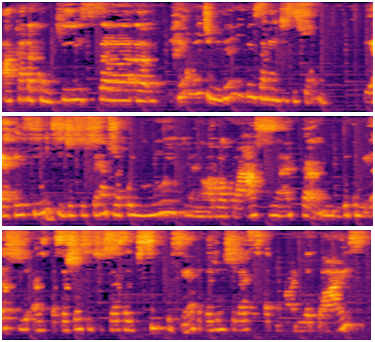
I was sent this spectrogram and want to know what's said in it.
a cada conquista, uh, realmente vivendo intensamente esse sonho esse índice de sucesso já foi muito menor lá atrás, na época do começo, essa chance de sucesso era de 5%, até a gente chegar a esses patamares atuais.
